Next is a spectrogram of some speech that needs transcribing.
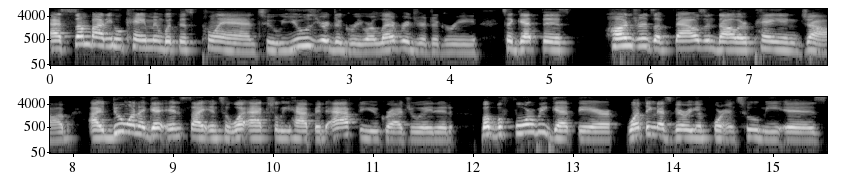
as somebody who came in with this plan to use your degree or leverage your degree to get this hundreds of thousand dollar paying job, I do want to get insight into what actually happened after you graduated but before we get there, one thing that's very important to me is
